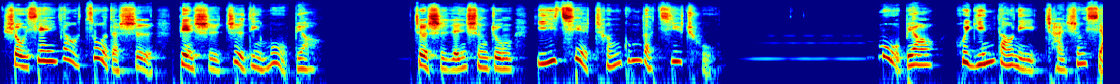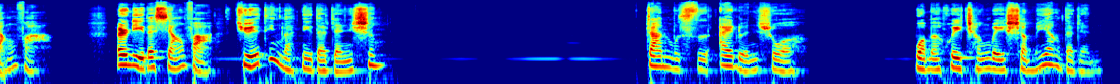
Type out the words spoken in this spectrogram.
首先要做的事便是制定目标。这是人生中一切成功的基础。目标会引导你产生想法，而你的想法决定了你的人生。詹姆斯·艾伦说：“我们会成为什么样的人，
